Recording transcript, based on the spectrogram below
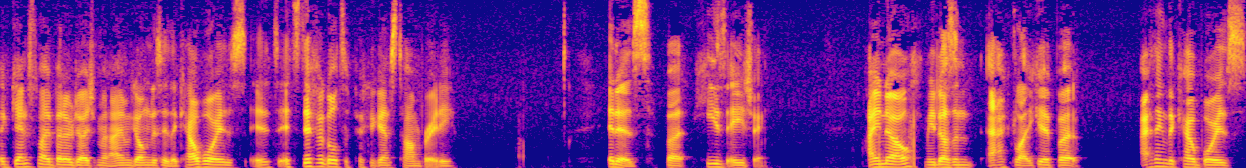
against my better judgment, I am going to say the Cowboys. It's it's difficult to pick against Tom Brady. It is, but he's aging. I know he doesn't act like it, but I think the Cowboys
